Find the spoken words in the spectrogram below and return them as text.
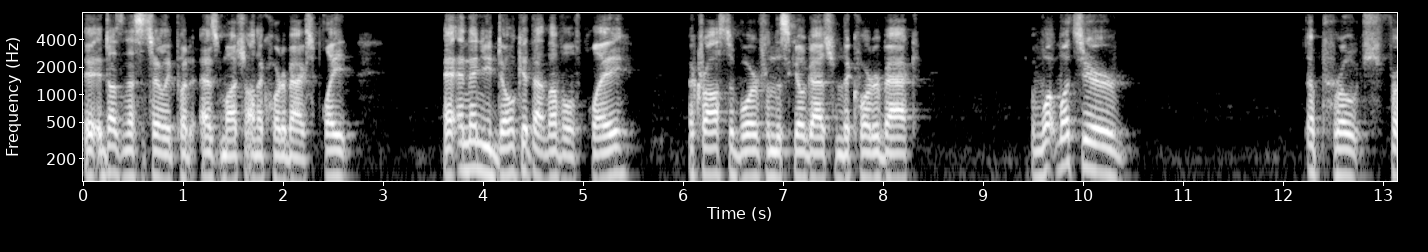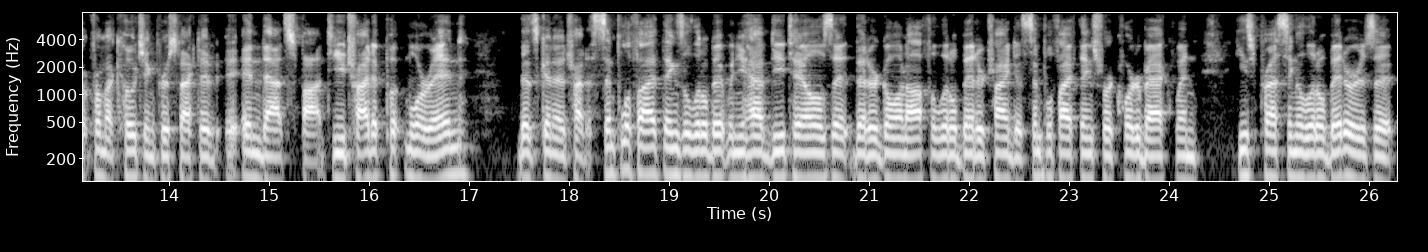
it, doesn't necessarily put as much on the quarterback's plate, and then you don't get that level of play across the board from the skill guys from the quarterback. What what's your approach fr- from a coaching perspective in that spot? Do you try to put more in? That's going to try to simplify things a little bit when you have details that, that are going off a little bit, or trying to simplify things for a quarterback when he's pressing a little bit, or is it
